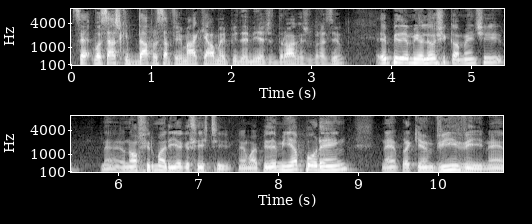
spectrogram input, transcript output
Você, você acha que dá para se afirmar que há uma epidemia de drogas no Brasil? Epidemiologicamente, né, eu não afirmaria que existe né, uma epidemia, porém, né, para quem vive, né,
